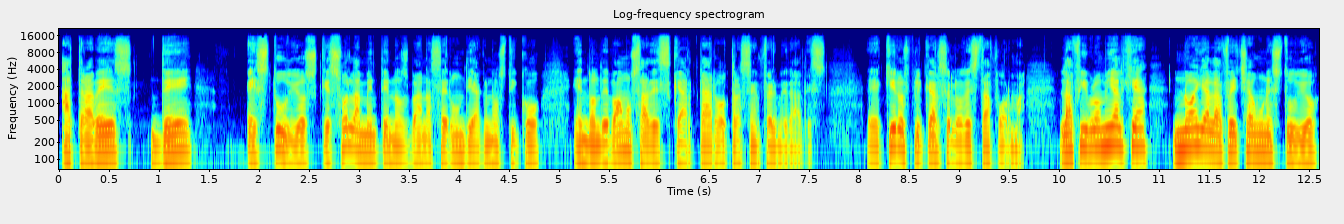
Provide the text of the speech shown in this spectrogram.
a través de estudios que solamente nos van a hacer un diagnóstico en donde vamos a descartar otras enfermedades. Eh, quiero explicárselo de esta forma. La fibromialgia no hay a la fecha un estudio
